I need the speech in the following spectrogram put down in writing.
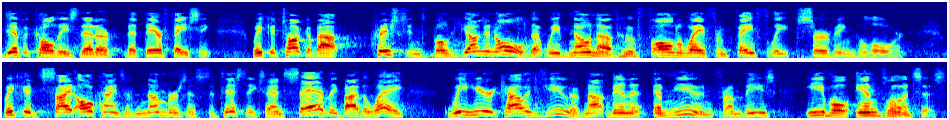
difficulties that are that they're facing. We could talk about Christians, both young and old, that we've known of who have fallen away from faithfully serving the Lord. We could cite all kinds of numbers and statistics, and sadly, by the way, we here at College View have not been immune from these evil influences.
